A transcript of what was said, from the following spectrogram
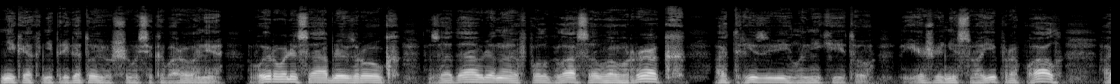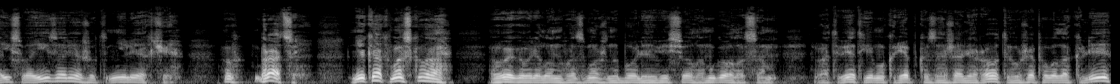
никак не приготовившегося к обороне. Вырвали саблю из рук, задавленная в полгласа во враг, отрезвила Никиту. Ежели не свои пропал, а и свои зарежут не легче. «Братцы, не как Москва!» — выговорил он, возможно, более веселым голосом. В ответ ему крепко зажали рот и уже поволокли,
